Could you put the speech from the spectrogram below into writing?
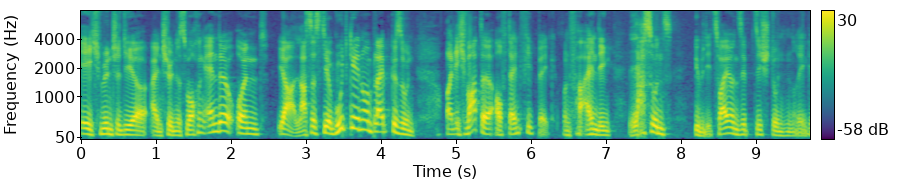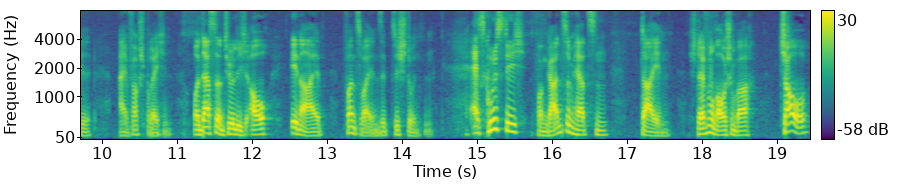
Ich wünsche dir ein schönes Wochenende und ja, lass es dir gut gehen und bleib gesund. Und ich warte auf dein Feedback. Und vor allen Dingen, lass uns über die 72-Stunden-Regel einfach sprechen. Und das natürlich auch innerhalb von 72 Stunden. Es grüßt dich von ganzem Herzen, dein Steffen Rauschenbach. Ciao!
